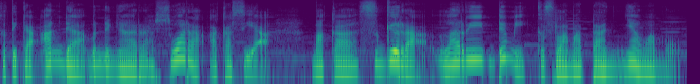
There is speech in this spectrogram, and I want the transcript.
ketika Anda mendengar suara akasia, maka segera lari demi keselamatan nyawamu.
